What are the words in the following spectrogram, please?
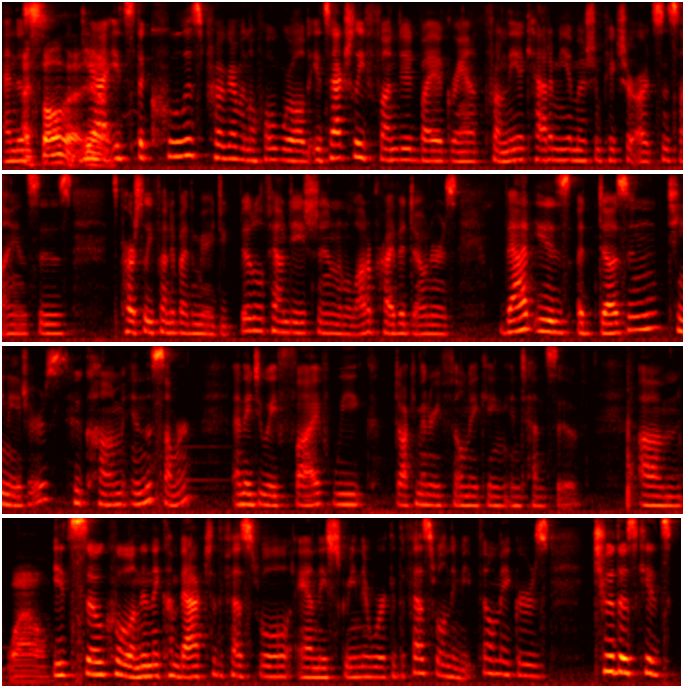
And this, saw that, yeah. it's the coolest program in the whole world. It's actually funded by a grant from the Academy of Motion Picture Arts and Sciences. It's partially funded by the Mary Duke Biddle Foundation and a lot of private donors. That is a dozen teenagers who come in the summer and they do a five week documentary filmmaking intensive. Wow. It's so cool. And then they come back to the festival and they screen their work at the festival and they meet filmmakers. Two of those kids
